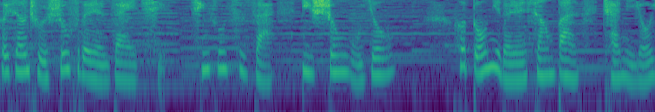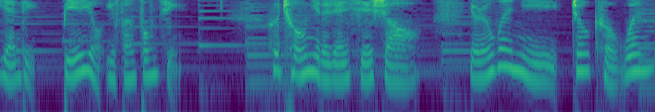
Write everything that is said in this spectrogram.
和相处舒服的人在一起，轻松自在，一生无忧；和懂你的人相伴，柴米油盐里别有一番风景。和宠你的人携手，有人问你粥可温，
